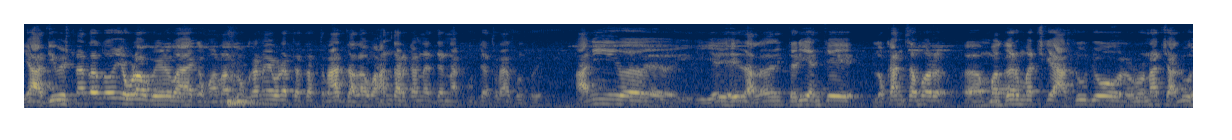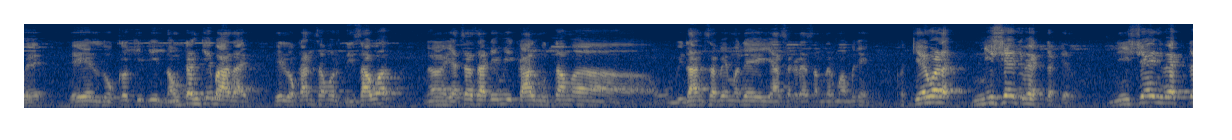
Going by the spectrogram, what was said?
या अधिवेशनाचा जो एवढा वेळ वाया गमावला लोकांना एवढा त्याचा त्रास झाला वाहनधारकांना त्या नागपूरचा त्रास होतोय. आणि हे हे झालं आणि तरी यांचे लोकांसमोर मगरमच्छ के आसू जो रोना चालू आहे हे लोक किती नौटंकी बाद आहेत हे लोकांसमोर दिसावं. याच्यासाठी मी काल मुद्दाम विधानसभेमध्ये या सगळ्या संदर्भामध्ये केवळ निषेध व्यक्त केला. निषेध व्यक्त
